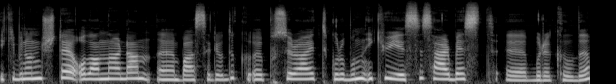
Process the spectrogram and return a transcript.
2013'te olanlardan e, bahsediyorduk. E, Pussy Riot grubunun iki üyesi serbest e, bırakıldı.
